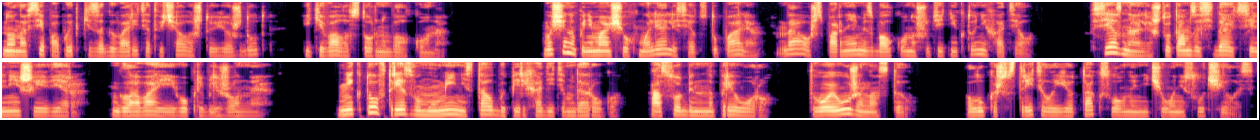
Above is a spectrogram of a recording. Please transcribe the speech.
Но на все попытки заговорить отвечала, что ее ждут, и кивала в сторону балкона. Мужчины, понимающие, ухмылялись и отступали. Да уж, с парнями с балкона шутить никто не хотел. Все знали, что там заседают сильнейшие веры, глава и его приближенная. Никто в трезвом уме не стал бы переходить им дорогу, особенно приору. «Твой ужин остыл», Лукаш встретил ее так, словно ничего не случилось.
